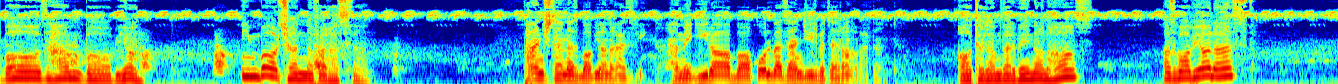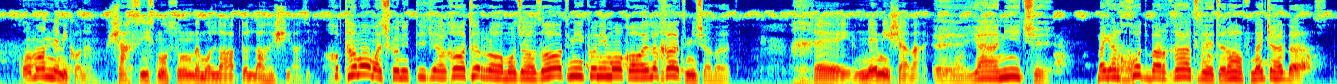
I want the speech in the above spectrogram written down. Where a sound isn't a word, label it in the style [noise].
باز هم بابیان این بار چند نفر هستند پنج تن از بابیان قزوین همگی را با قل و زنجیر به تهران آوردند. قاتلم در بین آنهاست؟ از بابیان است؟ گمان نمی کنم. شخصی است موسوم به ملا عبدالله شیرازی. خب تمامش کنید دیگر. قاتل را مجازات می کنیم و قائل خط می شود. خیر نمی شود. یعنی چه؟ مگر خود بر قتل اعتراف نکرده است؟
